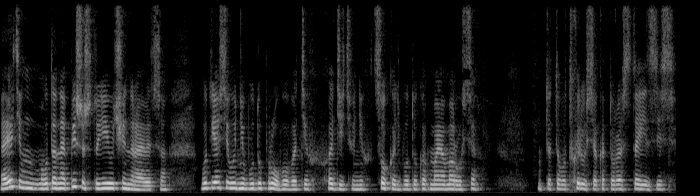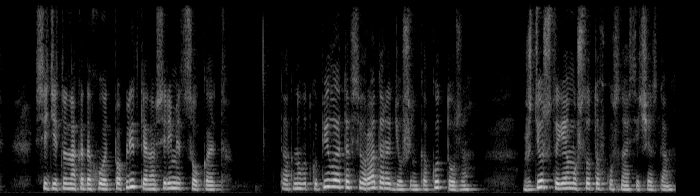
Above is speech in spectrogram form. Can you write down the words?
А этим вот она пишет, что ей очень нравится. Вот я сегодня буду пробовать их, ходить в них, цокать буду, как моя Маруся. Вот эта вот Хрюся, которая стоит здесь. Сидит она, когда ходит по плитке, она все время цокает. Так, ну вот купила это все, рада радешенька. Кот тоже. Ждет, что я ему что-то вкусное сейчас дам.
